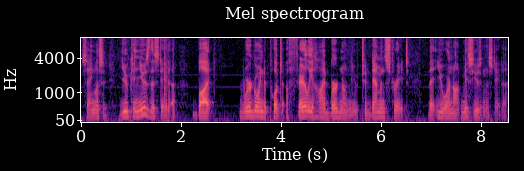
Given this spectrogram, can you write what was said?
saying, listen, you can use this data, but we're going to put a fairly high burden on you to demonstrate that you are not misusing this data.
